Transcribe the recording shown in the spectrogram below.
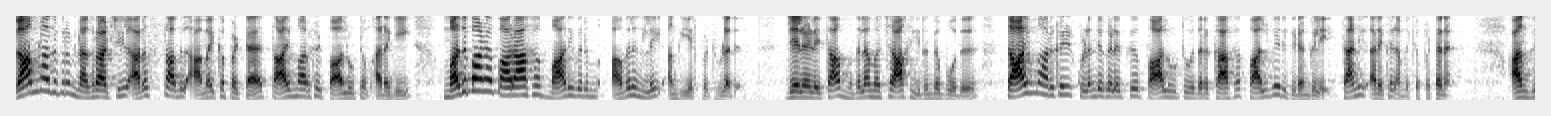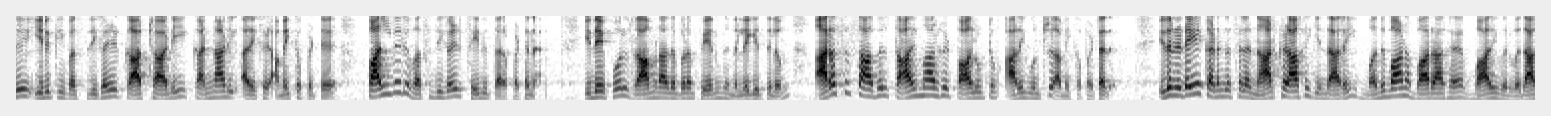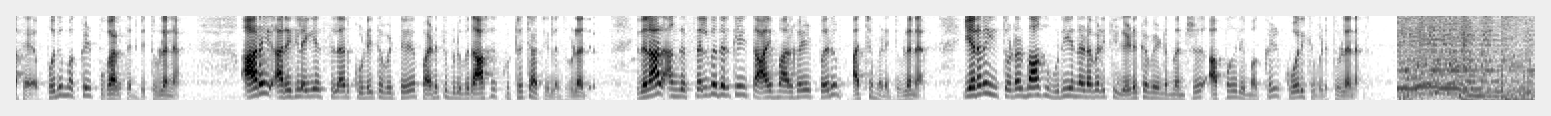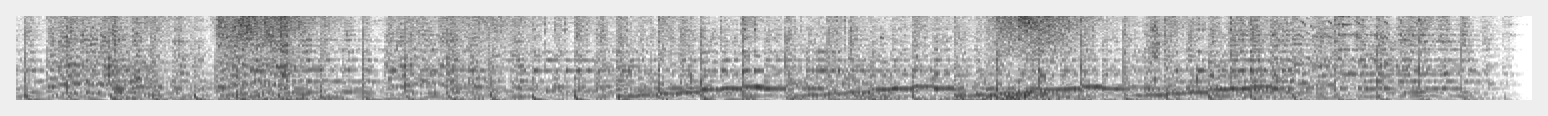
ராமநாதபுரம் நகராட்சியில் அரசு சார்பில் அமைக்கப்பட்ட தாய்மார்கள் பாலூட்டும் அறையை மதுபான பாராக மாறிவரும் அவலநிலை அங்கு ஏற்பட்டுள்ளது. ஜெயலலிதா முதலமைச்சராக இருந்தபோது தாய்மார்கள் குழந்தைகளுக்கு பாலூட்டுவதற்காக பல்வேறு இடங்களில் தனி அறைகள் அமைக்கப்பட்டன. அங்கு இருக்கை வசதிகள் காற்றாடி கண்ணாடி அறைகள் அமைக்கப்பட்டு பல்வேறு வசதிகள் செய்து தரப்பட்டன. இதேபோல் ராமநாதபுரம் பேருந்து நிலையத்திலும் அரசு சார்பில் தாய்மார்கள் பாலூட்டும் அறை ஒன்று அமைக்கப்பட்டது. இதனிடையே கடந்த சில நாட்களாக இந்த அறை மதுபான பாராக மாறி வருவதாக பொதுமக்கள் புகார் தெரிவித்துள்ளனர். அறை அருகிலேயே சிலர் குடித்துவிட்டு படுத்து விடுவதாக குற்றச்சாட்டு எழுந்துள்ளது. இதனால் அங்கு செல்வதற்கே தாய்மார்கள் பெரும் அச்சமடைந்துள்ளனர். எனவே இது தொடர்பாக உரிய நடவடிக்கை எடுக்க வேண்டும் என்று அப்பகுதி மக்கள் கோரிக்கை விடுத்துள்ளனர்.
